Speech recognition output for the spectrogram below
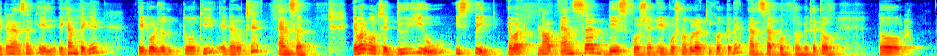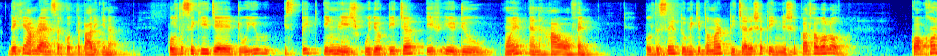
এটার অ্যান্সার কি? এখান থেকে এই পর্যন্ত কি? এটা হচ্ছে অ্যান্সার এবার বলছে ডু ইউ স্পিক এবার নাও অ্যান্সার দিস কোশ্চেন এই প্রশ্নগুলোর কি করতে হবে? অ্যান্সার করতে হবে, তাই তো? তো দেখি আমরা অ্যান্সার করতে পারি কি না বলতেছে কি যে do you speak English with your teacher if you do when and how often বলতেছে, তুমি কি তোমার টিচারের সাথে ইংলিশে কথা বলো? কখন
